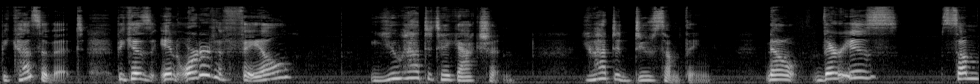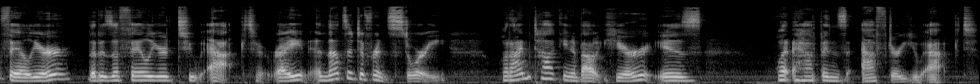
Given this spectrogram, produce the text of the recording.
because of it. Because in order to fail, you had to take action, you had to do something. Now, there is some failure that is a failure to act, right? And that's a different story. What I'm talking about here is what happens after you act.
